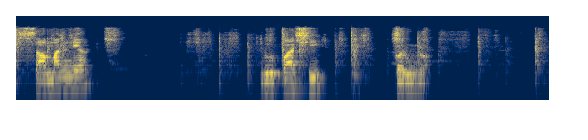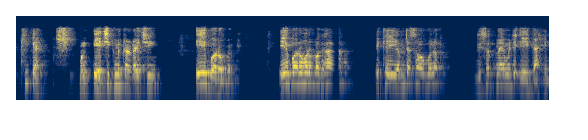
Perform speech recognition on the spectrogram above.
सामान्य रूपाशी करून ठीक आहे? मग ए ची किंमत काढायची. ए बरोबर. ए बरोबर बघा. इथे एमच्या सहगुणक दिसत नाही म्हणजे एक आहे.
